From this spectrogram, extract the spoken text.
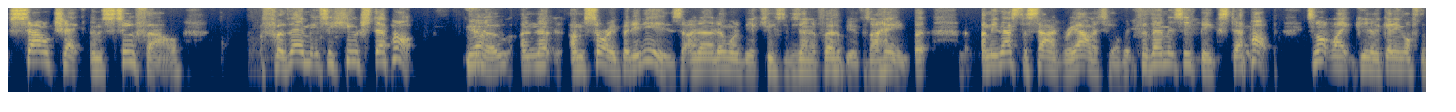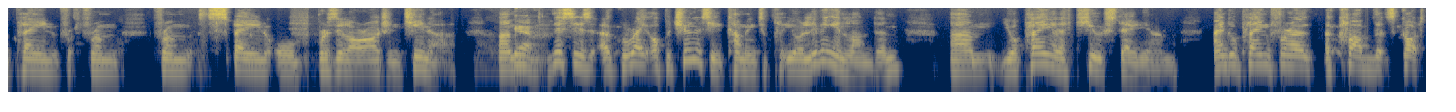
Soucek and Coufal, for them, it's a huge step up. Yeah. You know, and I'm sorry, but it is. I don't want to be accused of xenophobia because I ain't. But I mean, that's the sad reality of it. For them, it's a big step up. It's not like you know getting off the plane fr- from from Spain or Brazil or Argentina. Um, yeah. This is a great opportunity coming to play. You're living in London. Um, you're playing in a huge stadium, and you're playing for a, a club that's got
